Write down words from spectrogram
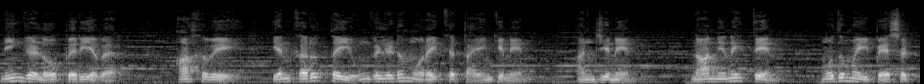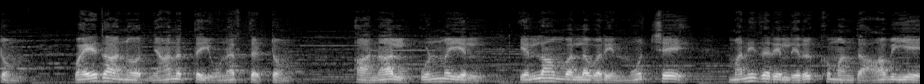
நீங்களோ பெரியவர். ஆகவே என் கருத்தை உங்களிடம் உரைக்க தயங்கினேன் அஞ்சினேன். நான் நினைத்தேன் முதுமை பேசட்டும் வயதானோர் ஞானத்தை உணர்த்தட்டும். ஆனால் உண்மையில் எல்லாம் வல்லவரின் மூச்சே மனிதரில் இருக்கும் அந்த ஆவியே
